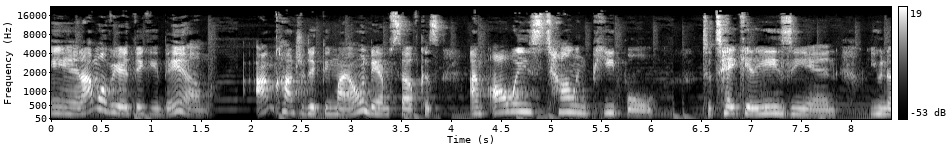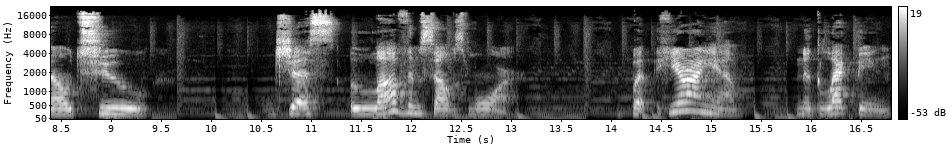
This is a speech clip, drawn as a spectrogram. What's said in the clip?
And I'm over here thinking, damn, I'm contradicting my own damn self because I'm always telling people to take it easy and, you know, to just love themselves more. But here I am neglecting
